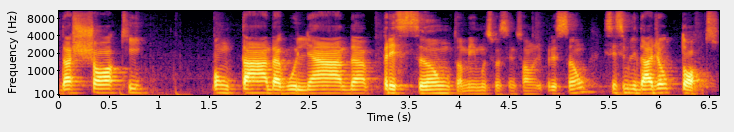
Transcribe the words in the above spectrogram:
dar choque, pontada, agulhada, pressão, também muitos pacientes falam de pressão, sensibilidade ao toque.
